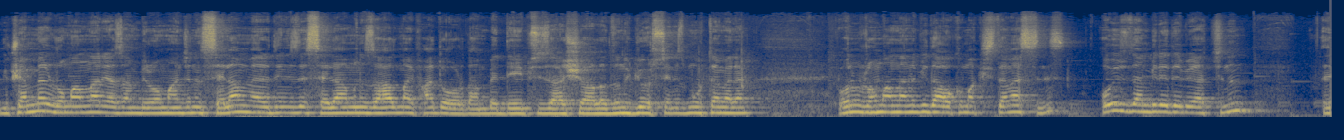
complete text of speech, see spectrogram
mükemmel romanlar yazan bir romancının selam verdiğinizde selamınızı almayıp hadi oradan be deyip sizi aşağıladığını görseniz muhtemelen onun romanlarını bir daha okumak istemezsiniz. O yüzden bir edebiyatçının e,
